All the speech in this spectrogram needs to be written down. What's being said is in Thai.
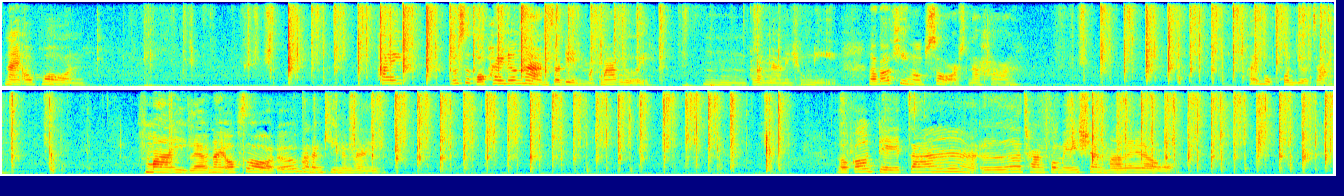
nine of wands ไพ่รู้สึกว่าไพ่เรื่องงานจะเด่นมาก ๆ เลย อืม พลังงานในช่วงนี้ แล้วก็ king of swords นะคะไพ่บุคคลเยอะจัง มาอีกแล้ว nine of swords เออ มาทั้ง king ทั้ง knight แล้วก็เดทจ้า เออ transformation มาแล้ว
